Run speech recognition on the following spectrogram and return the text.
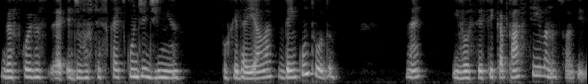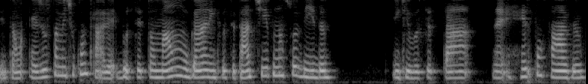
das coisas, é, de você ficar escondidinha. Porque daí ela vem com tudo, né? e você fica passiva na sua vida. Então, é justamente o contrário, é você tomar um lugar em que você está ativo na sua vida, em que você está né, responsável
